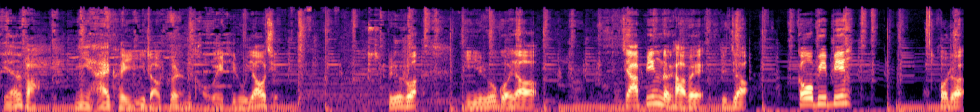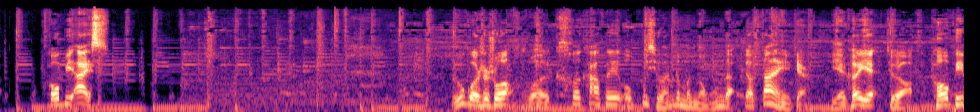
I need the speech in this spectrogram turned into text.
点法，你还可以依照个人的口味提出要求。比如说，你如果要加冰的咖啡，就叫高逼冰，或者高逼 ice。如果是说我喝咖啡我不喜欢这么浓的，要淡一点，也可以，就要 coffee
